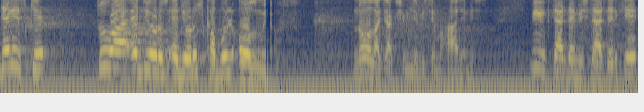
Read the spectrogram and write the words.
Deriz ki dua ediyoruz ediyoruz kabul olmuyor. Ne olacak şimdi bizim halimiz? Büyükler demişlerdir ki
